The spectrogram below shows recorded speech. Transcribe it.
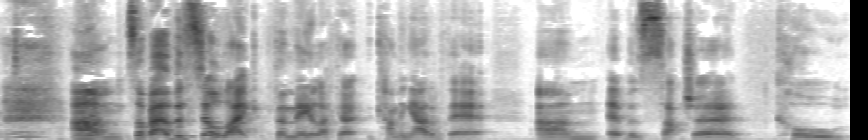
stoked. Um, So, but it was still like for me, like a, coming out of that, um, it was such a cool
